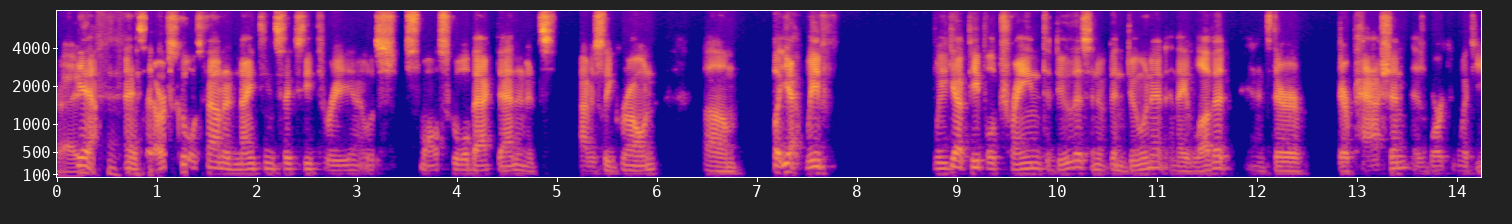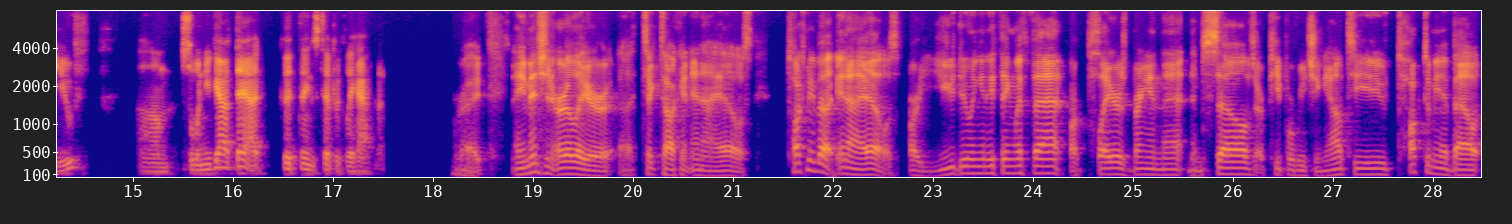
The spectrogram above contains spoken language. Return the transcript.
right? Yeah. And I said our school was founded in 1963 and it was a small school back then and it's obviously grown. Um, but yeah, we've we got people trained to do this and have been doing it and they love it and it's their their passion is working with youth. Um, so when you got that, good things typically happen. Right. Now you mentioned earlier uh, TikTok and NILs. Talk to me about NILs. Are you doing anything with that? Are players bringing that themselves? Are people reaching out to you? Talk to me about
